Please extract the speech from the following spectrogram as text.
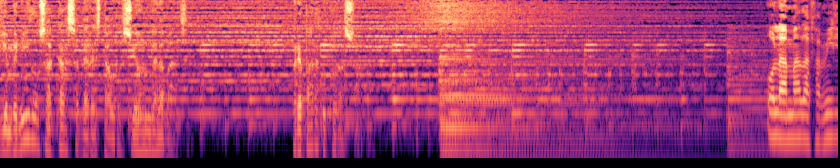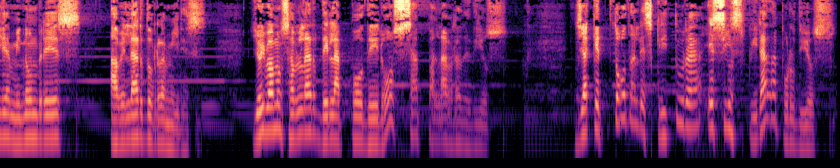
Bienvenidos a Casa de Restauración y Alabanza. Prepara tu corazón. Hola amada familia, mi nombre es Abelardo Ramírez y hoy vamos a hablar de la poderosa palabra de Dios, ya que toda la escritura es inspirada por Dios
